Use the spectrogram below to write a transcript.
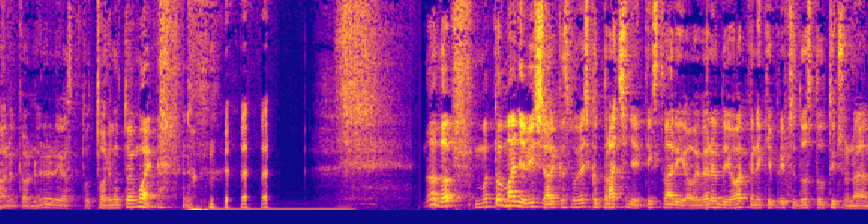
A ono kao, ne, ne, ne, otvorilo, to je moje. No dobro, ma to manje više, ali kad smo već kod praćenja i tih stvari, ovaj, verujem da i ovakve neke priče dosta utiču na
